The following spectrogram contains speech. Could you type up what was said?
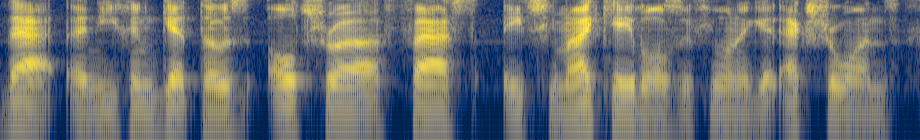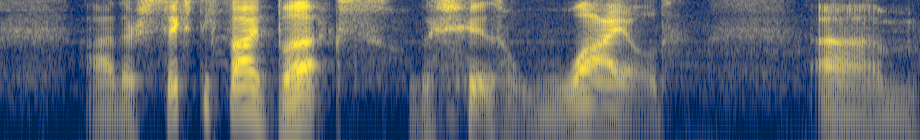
that. And you can get those ultra fast HDMI cables if you want to get extra ones. Uh, they're 65 bucks, which is wild. Um,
